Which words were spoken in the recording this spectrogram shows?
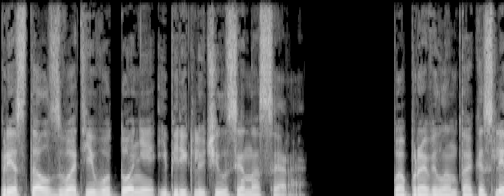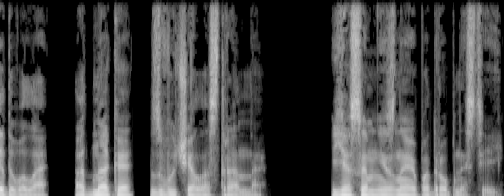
перестал звать его Тони и переключился на сэра. По правилам так и следовало, однако звучало странно. Я сам не знаю подробностей.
